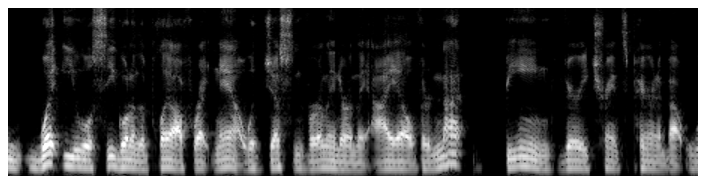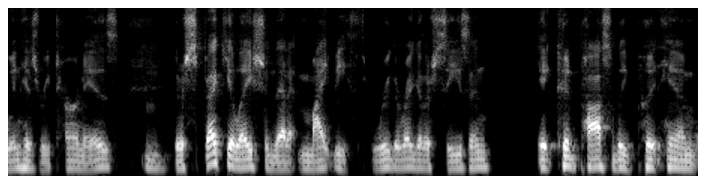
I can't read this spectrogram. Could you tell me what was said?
What you will see going to the playoff right now with Justin Verlander on the IL, they're not being very transparent about when his return is. Hmm. There's speculation that it might be through the regular season. It could possibly put him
